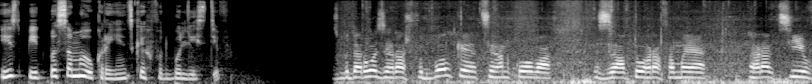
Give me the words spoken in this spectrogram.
із підписами українських футболістів. Буде розіграш футболки циганкова з автографами гравців.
